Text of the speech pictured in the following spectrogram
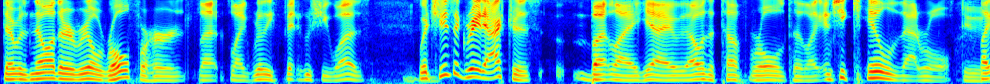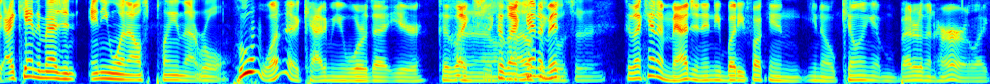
there was no other real role for her that like really fit who she was. Mm-hmm. Which she's a great actress, but like, yeah, that was a tough role to like, and she killed that role. Dude. Like, I can't imagine anyone else playing that role. Who won the Academy Award that year? Because like, because I, I can't it admit, because I can't imagine anybody fucking you know killing it better than her. Like,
